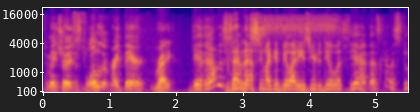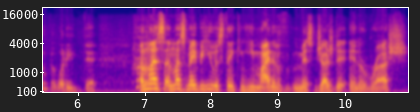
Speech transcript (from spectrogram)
to make sure it just blows up right there. Right. Yeah, that was. Does that not seem like it'd be a lot easier to deal with? Yeah, that's kind of stupid what he did. Huh. Unless unless maybe he was thinking he might have misjudged it in a rush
